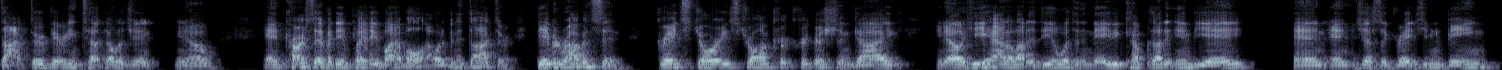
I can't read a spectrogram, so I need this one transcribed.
doctor, very intelligent, you know. And Karch said, if I didn't play volleyball, I would have been a doctor. David Robinson, great story, strong Christian guy. You know, he had a lot to deal with in the Navy, comes out of NBA, and and just a great human being.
